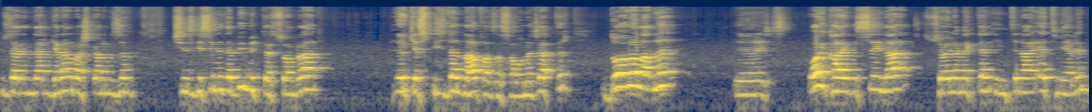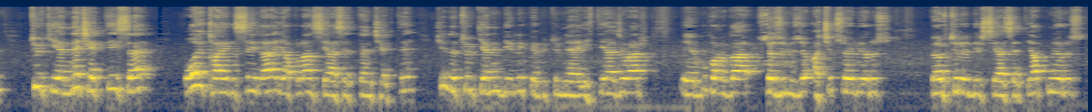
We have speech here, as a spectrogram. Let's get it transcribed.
üzerinden genel başkanımızın çizgisini de bir müddet sonra herkes bizden daha fazla savunacaktır. Doğru olanı e, oy kaygısıyla söylemekten imtina etmeyelim. Türkiye ne çektiyse oy kaygısıyla yapılan siyasetten çekti. Şimdi Türkiye'nin birlik ve bütünlüğe ihtiyacı var. E, bu konuda sözümüzü açık söylüyoruz. Örtülü bir siyaset yapmıyoruz.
